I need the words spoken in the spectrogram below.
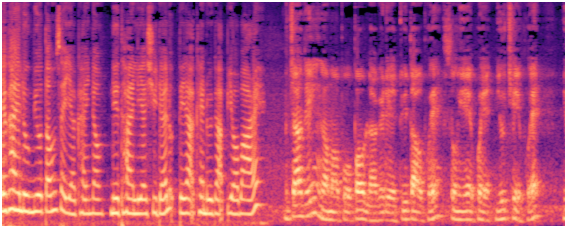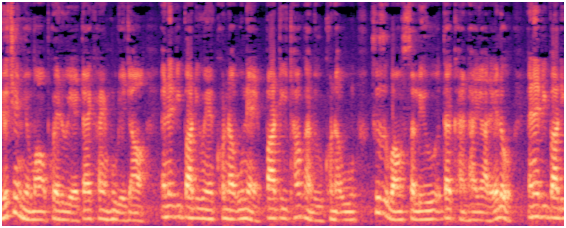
ရခိုင်လူမျိုး30ရာခိုင်နှုန်းနေထိုင်လျက်ရှိတယ်လို့တရားခန့်တွေကပြောပါတယ်။ မကြသေးခင်ကမှပေါ်ပေါက်လာခဲ့တဲ့သွေးတောက်အဖွဲ့၊စုံရဲအဖွဲ့၊မြို့ချစ်အဖွဲ့၊မြို့ချစ်မြို့မောင်အဖွဲ့တို့ရဲ့တိုက်ခိုက်မှုတွေကြောင့် NLD ပါတီဝင်9ဦးနဲ့ပါတီထောက်ခံသူ9ဦးစုစုပေါင်း14ဦးအသက်ခံထားရတယ်လို့ NLD ပါတီ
